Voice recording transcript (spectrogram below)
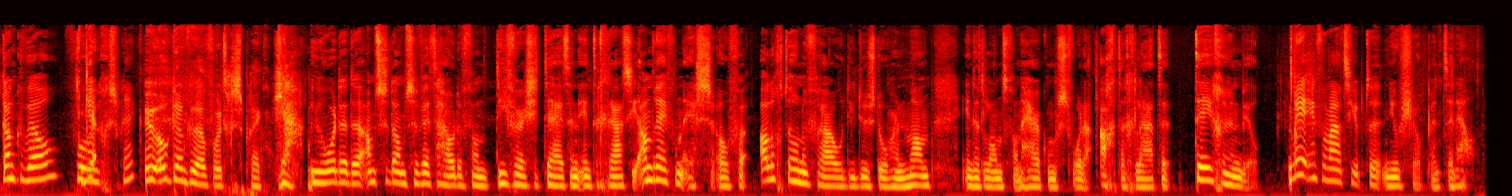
Dank u wel voor ja, uw gesprek. U ook dank u wel voor het gesprek. Ja, u hoorde de Amsterdamse wethouder van diversiteit en integratie... André van S. over allochtone vrouwen die dus door hun man... in het land van herkomst worden achtergelaten tegen hun wil. Meer informatie op de nieuwshow.nl.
